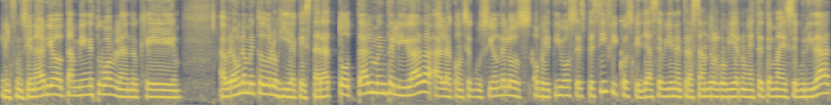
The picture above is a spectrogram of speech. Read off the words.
El funcionario también estuvo hablando que habrá una metodología que estará totalmente ligada a la consecución de los objetivos específicos que ya se viene trazando el gobierno en este tema de seguridad.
